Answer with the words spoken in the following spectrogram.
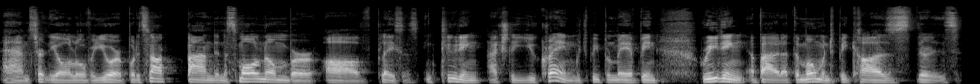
um, certainly all over Europe, but it's not banned in a small number of places, including actually Ukraine, which people may have been reading about at the moment because there is,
